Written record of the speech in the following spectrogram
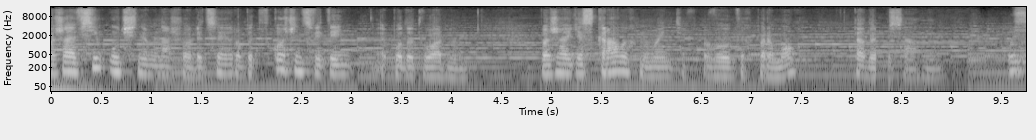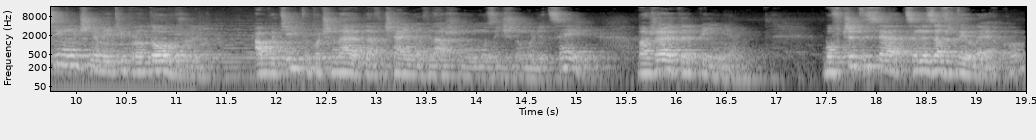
Бажаю всім учням нашого ліцею робити кожен свій день плодотворним. Бажаю яскравих моментів, великих перемог та досягнень. Усім учням, які продовжують або тільки починають навчання в нашому музичному ліцеї, бажаю терпіння. Бо вчитися це не завжди легко,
